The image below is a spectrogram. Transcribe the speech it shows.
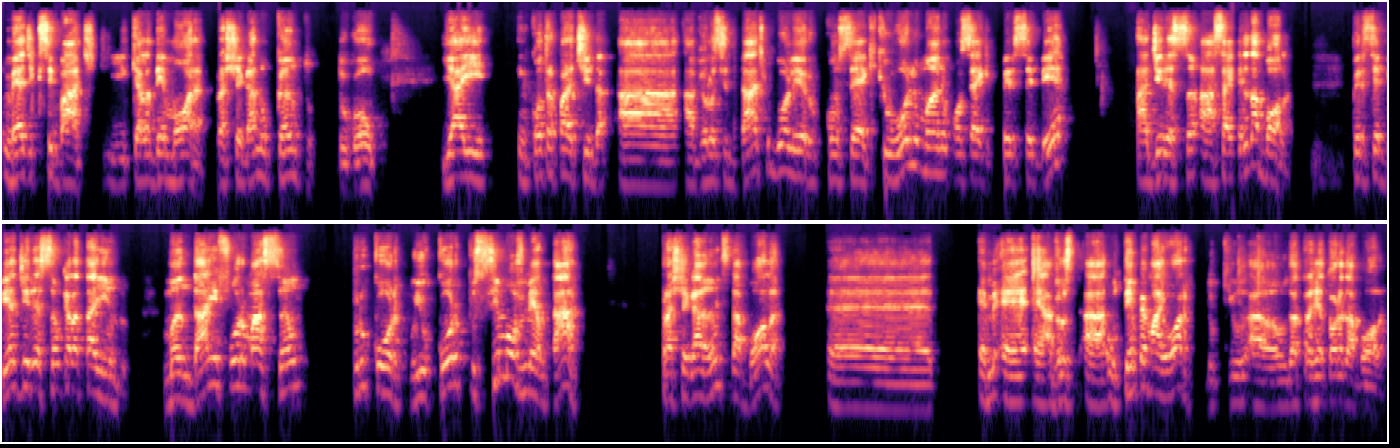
média que se bate e que ela demora para chegar no canto do gol. E aí, em contrapartida, a, a velocidade que o goleiro consegue, que o olho humano consegue perceber a direção, a saída da bola, perceber a direção que ela está indo, mandar informação para o corpo e o corpo se movimentar para chegar antes da bola, é, é, é, é a, a, o tempo é maior do que o, a, o da trajetória da bola.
